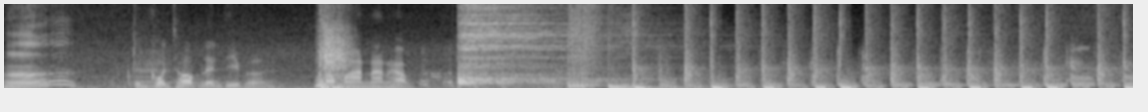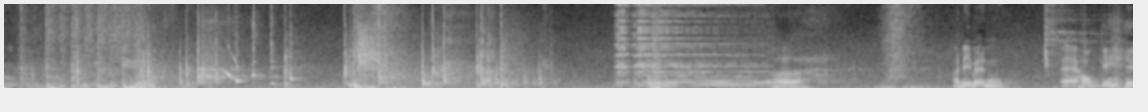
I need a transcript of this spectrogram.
ได้เป็นคนชอบเล่นทีเผลอประมาณนั้นครับเฮ้ยอันนี้เป็น แอร์ฮอกกี้เด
